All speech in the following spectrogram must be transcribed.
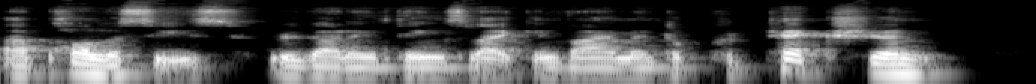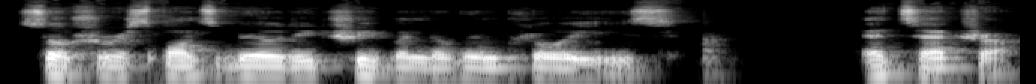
uh, policies regarding things like environmental protection, social responsibility, treatment of employees, etc.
